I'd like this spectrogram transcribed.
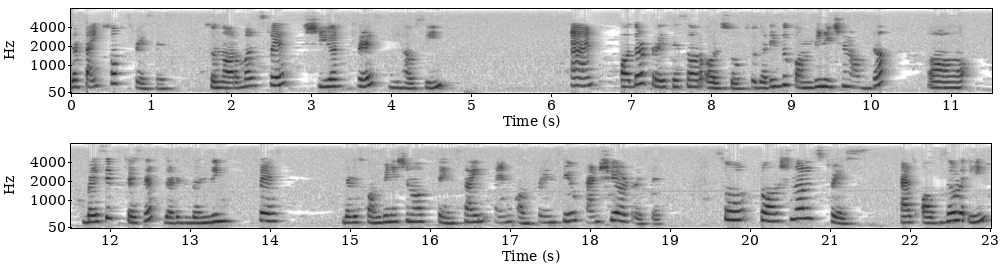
the types of stresses. So normal stress, shear stress we have seen and other stresses are also. So that is the combination of the uh, basic stresses that is bending stress that is combination of tensile and compressive and shear stresses. So torsional stress as observed in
